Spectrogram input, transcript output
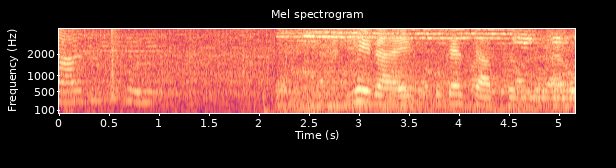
यार जल्दी खोलो। हे गाइस तो कैसे आप सभी लोग? हैं वो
